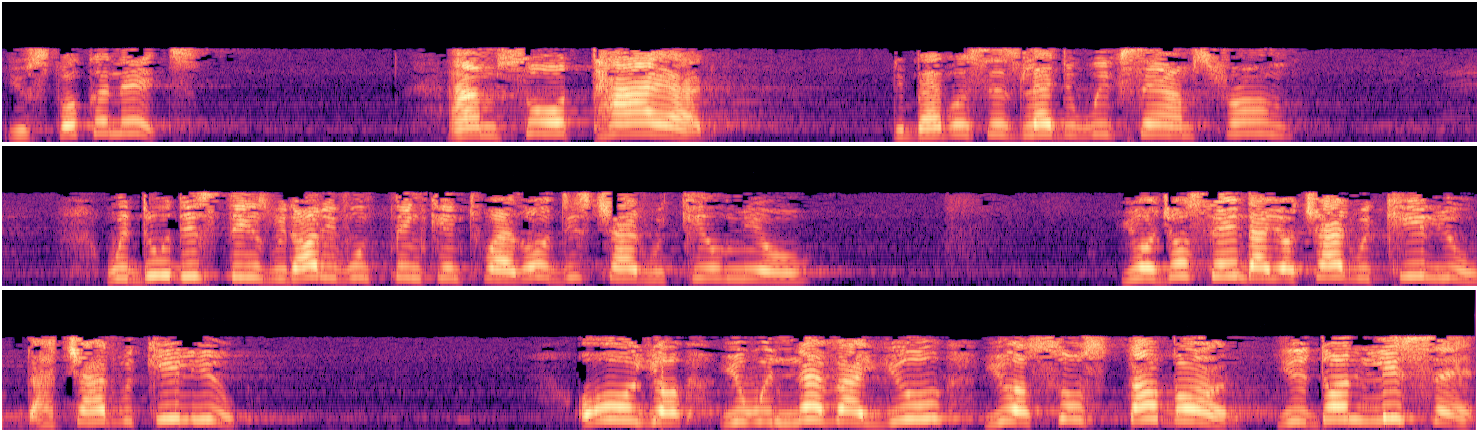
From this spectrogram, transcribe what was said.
You've spoken it. I'm so tired. The Bible says, let the weak say I'm strong. We do these things without even thinking twice. Oh, this child will kill me. Oh. You're just saying that your child will kill you. That child will kill you. Oh, you you will never, you, you are so stubborn. You don't listen.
